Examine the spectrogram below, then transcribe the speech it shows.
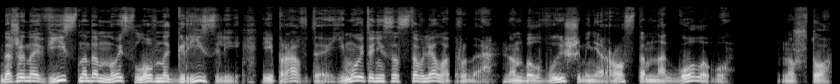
даже навис надо мной словно гризли. И правда, ему это не составляло труда. Он был выше меня ростом на голову. «Ну что,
